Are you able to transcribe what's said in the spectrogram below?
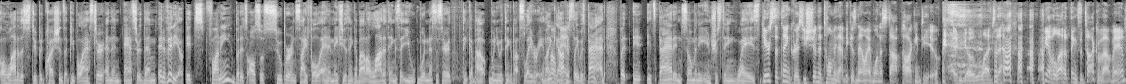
a lot of the stupid questions that people asked her and then answered them in a video. It's funny, but it's also super insightful and it makes you think about a lot of things that you wouldn't necessarily think about when you would think about slavery. Like Oh, obviously it was bad, but it, it's bad in so many interesting ways. Here's the thing, Chris. You shouldn't have told me that because now I want to stop talking to you and go watch that. we have a lot of things to talk about, man.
